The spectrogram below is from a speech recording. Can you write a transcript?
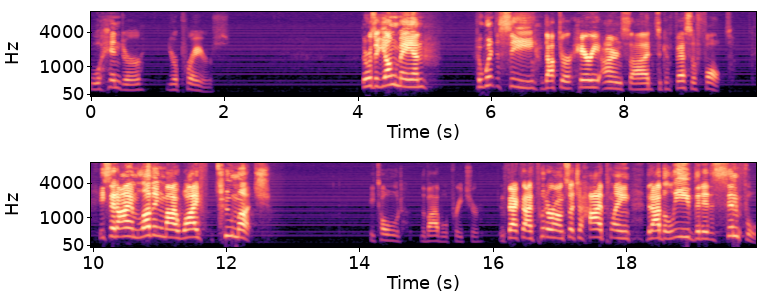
will hinder your prayers. There was a young man who went to see Dr. Harry Ironside to confess a fault. He said, I am loving my wife too much he told the Bible preacher. In fact, I've put her on such a high plane that I believe that it is sinful.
